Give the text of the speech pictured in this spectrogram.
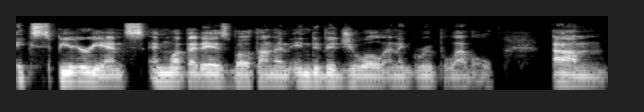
experience and what that is both on an individual and a group level um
